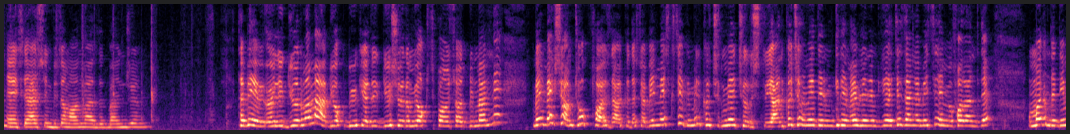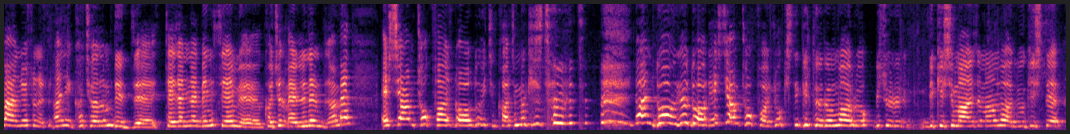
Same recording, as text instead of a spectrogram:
Neyse her şeyin bir zaman vardır bence. Tabii öyle diyorum ama yok büyük evde yaşıyorum yok sponsor bilmem ne. Benim eşyam çok fazla arkadaşlar. Benim eski sevgilim beni kaçırmaya çalıştı. Yani kaçırmaya dedim gidelim evlenelim beni sevmiyor falan dedi. Umarım dediğimi anlıyorsunuz. Hani kaçalım dedi. Teyzemler beni sevmiyor. Kaçalım evlenelim dedi. Ama ben eşyam çok fazla olduğu için kaçmak istemedim. yani doğru doğru eşyam çok fazla. Yok işte gitarım var yok bir sürü dikişi malzemem var yok işte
